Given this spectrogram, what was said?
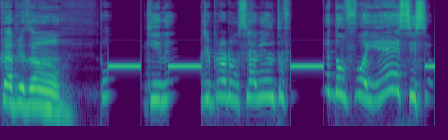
capitão, que merda de pronunciamento foi esse, seu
